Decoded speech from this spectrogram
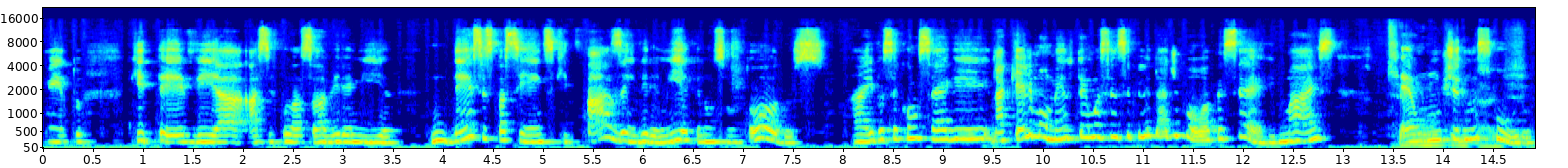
momento que teve a, a circulação, a viremia, nesses pacientes que fazem viremia, que não são todos, aí você consegue, naquele momento tem uma sensibilidade boa a PCR, mas é um tiro no escuro.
